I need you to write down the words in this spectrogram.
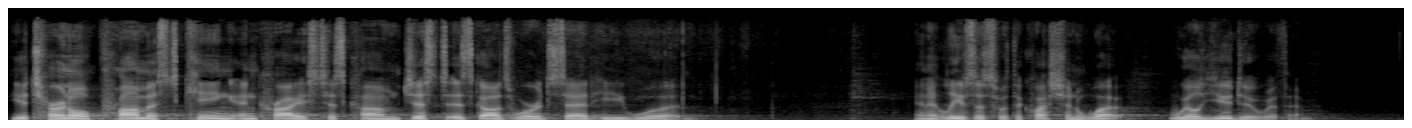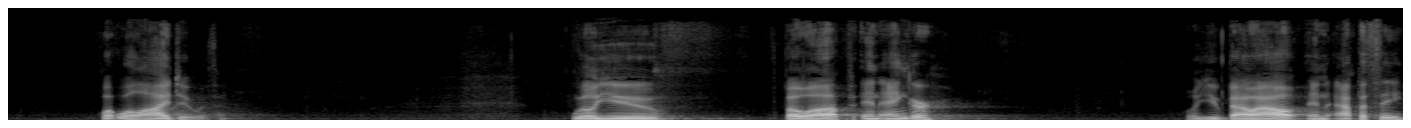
The eternal promised king and Christ has come just as God's word said he would. And it leaves us with the question what will you do with him? What will I do with him? Will you bow up in anger? Will you bow out in apathy?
